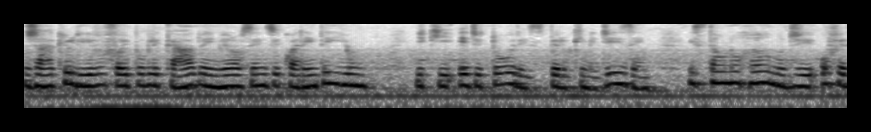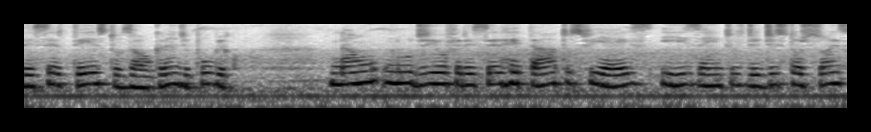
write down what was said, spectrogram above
já que o livro foi publicado em 1941 e que editores, pelo que me dizem, estão no ramo de oferecer textos ao grande público, não no de oferecer retratos fiéis e isentos de distorções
